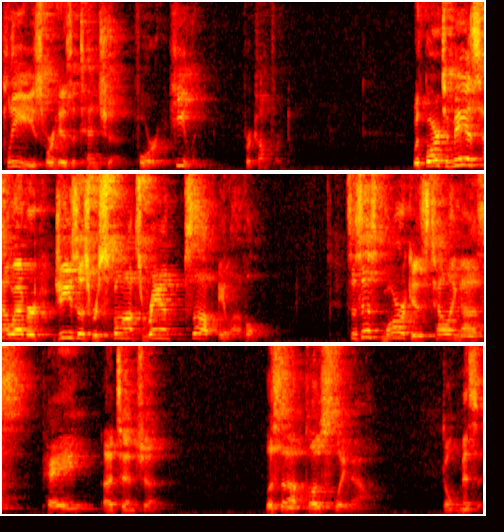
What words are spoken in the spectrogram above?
pleas for his attention, for healing, for comfort. With Bartimaeus, however, Jesus' response ramps up a level. It's as if Mark is telling us, pay attention. Listen up closely now. Don't miss it.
